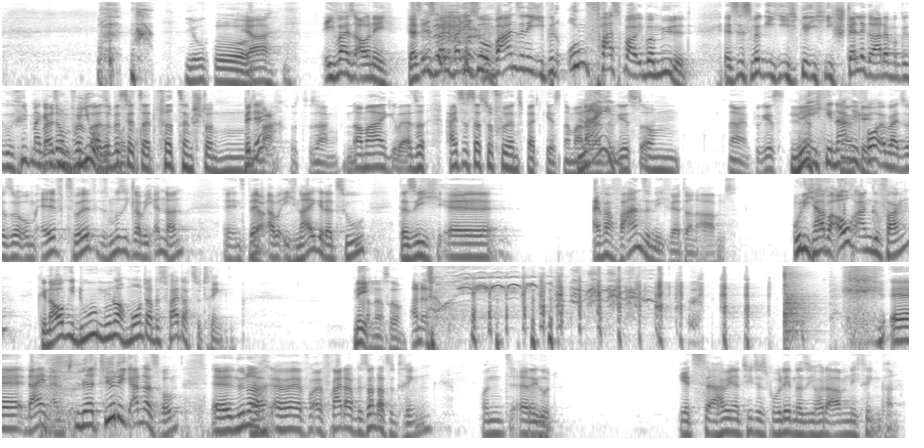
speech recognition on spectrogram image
Joko. Ja, ich weiß auch nicht. Das ist, weil, weil ich so wahnsinnig, ich bin unfassbar übermüdet. Es ist wirklich, ich, ich, ich stelle gerade gefühlt mein ganzes Bio also bist jetzt seit 14 Stunden Bitte? wach sozusagen. Normal, also heißt es, dass du früher ins Bett gehst normalerweise? Nein. Du gehst um, nein, du gehst. Nee, ich gehe nach wie Okay. vor über so, so um 11, 12, das muss ich glaube ich ändern, äh, ins Bett, Ja. aber ich neige dazu, dass ich äh, einfach wahnsinnig werde dann abends. Und ich habe auch angefangen, genau wie du, nur noch Montag bis Freitag zu trinken. Nee, Andersrum. Andersrum. äh, nein, natürlich andersrum. Äh, nur noch äh, Freitag bis Sonntag zu trinken. Und ähm, Sehr gut. jetzt äh, habe ich natürlich das Problem, dass ich heute Abend nicht trinken kann.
